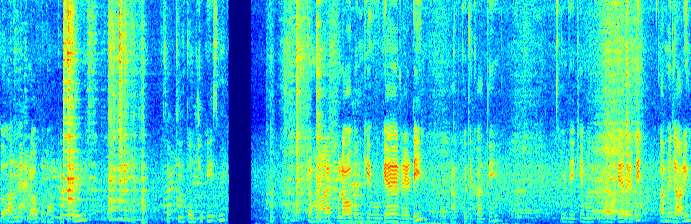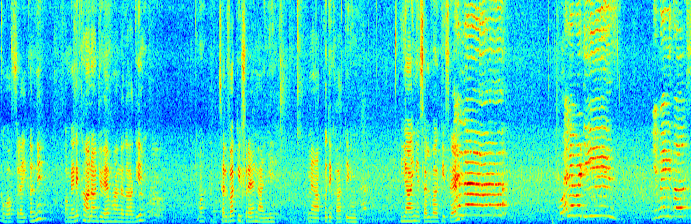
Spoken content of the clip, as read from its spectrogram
तो अब मैं पुलाव को ढाक के चीज़ डल चुकी है इसमें। तो हमारा पुलाव बन के हो गया है रेडी आपको दिखाते हैं। ये देखिए, हमारा पुलाव हो गया है रेडी अब मैं जा रही हूँ कबाब फ्राई करने और मैंने खाना जो है वहाँ लगा दिया। और सलवा की फ्रेंड आई है। मैं आपको दिखाती हूँ। ये आई है सलवा की फ्रेंड ये मेरी दोस्त।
